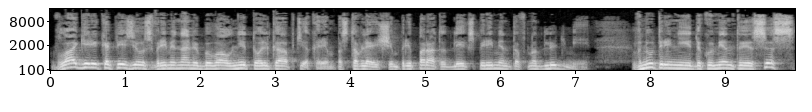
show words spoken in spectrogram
В лагере Капезиус временами бывал не только аптекарем, поставляющим препараты для экспериментов над людьми – Внутренние документы СС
